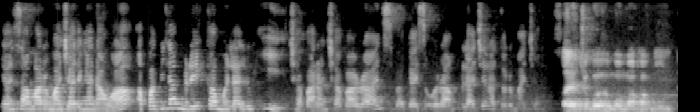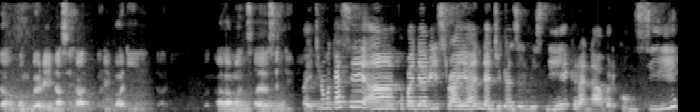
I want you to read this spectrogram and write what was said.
yang sama remaja dengan awak apabila mereka melalui cabaran-cabaran sebagai seorang pelajar atau remaja? Saya cuba memahami dan memberi nasihat peribadi dari pengalaman saya sendiri. Baik, terima kasih uh, kepada Riz Ryan dan juga Zulhusni kerana berkongsi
